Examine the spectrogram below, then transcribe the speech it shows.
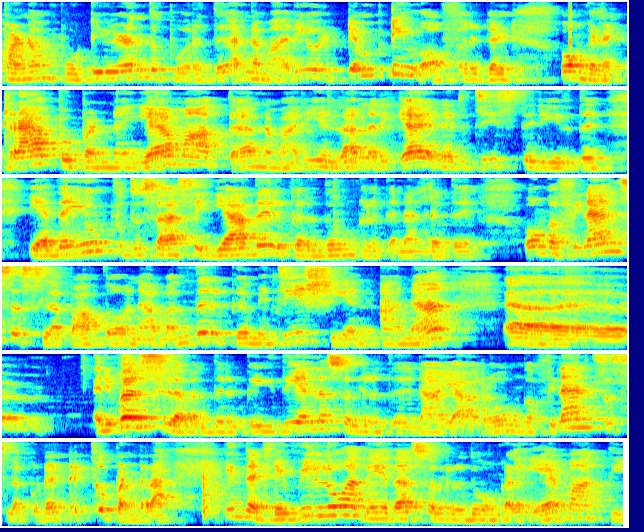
பணம் போட்டு இழந்து போகிறது அந்த மாதிரி ஒரு டெம்ப்டிங் ஆஃபர்கள் உங்களை ட்ராப்பு பண்ண ஏமாத்த அந்த மாதிரி எல்லாம் நிறையா எனர்ஜிஸ் தெரியுது. எதையும் புதுசாக செய்யாத இருக்கிறது உங்களுக்கு நல்லது. உங்கள் ஃபினான்சஸில் பார்த்தோன்னா வந்திருக்கு மெஜீஷியன் ஆனால் ரிவர்ஸில் வந்திருக்கு. இது என்ன சொல்கிறது நான் யாரோ உங்கள் ஃபினான்சஸில் கூட ட்ரிக்கு பண்ணுறா இந்த டெவிலும் அதே தான் சொல்கிறது உங்களை ஏமாற்றி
